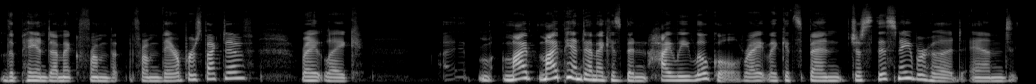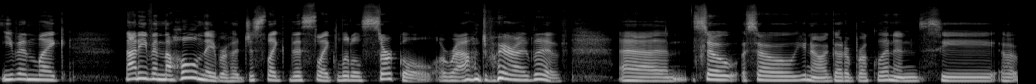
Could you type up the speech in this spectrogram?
the pandemic from from their perspective, right? Like my my pandemic has been highly local, right? Like it's been just this neighborhood and even like not even the whole neighborhood, just like this like little circle around where I live. Um, so so you know, I go to Brooklyn and see uh,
